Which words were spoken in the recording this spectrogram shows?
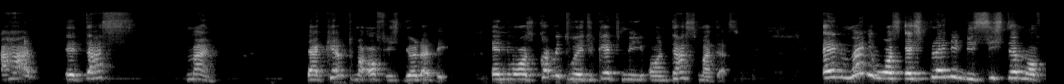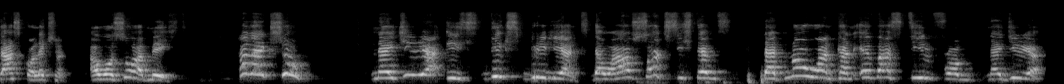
I had a task man that came to my office the other day and was coming to educate me on tax matters. And when he was explaining the system of tax collection, I was so amazed. I'm like, so Nigeria is this brilliant that will have such systems that no one can ever steal from Nigeria.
